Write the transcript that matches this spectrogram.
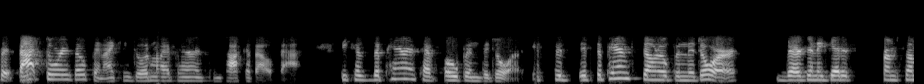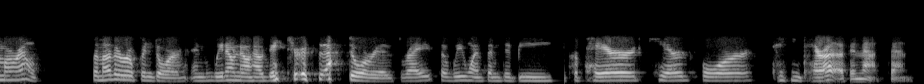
that that door is open. I can go to my parents and talk about that because the parents have opened the door. If the if the parents don't open the door, they're going to get it from somewhere else, some other open door, and we don't know how dangerous that door is, right? So we want them to be prepared, cared for, taken care of in that sense.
